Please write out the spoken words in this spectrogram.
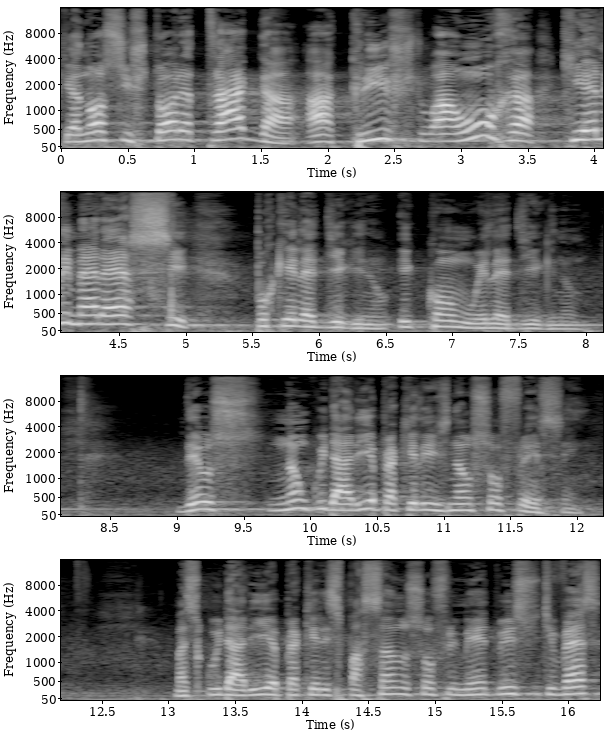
Que a nossa história traga a Cristo a honra que ele merece, porque ele é digno e como ele é digno. Deus não cuidaria para que eles não sofressem, mas cuidaria para que eles passando o sofrimento, isso tivesse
